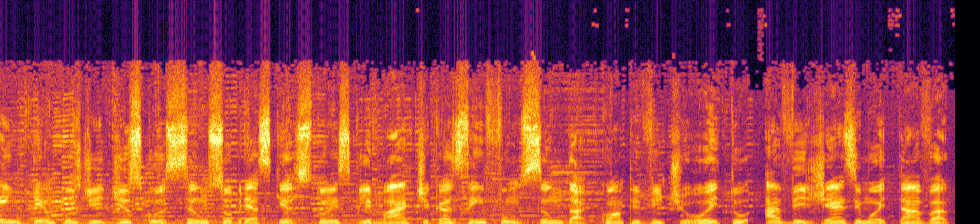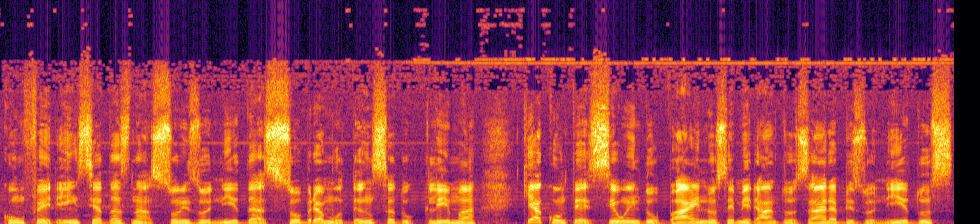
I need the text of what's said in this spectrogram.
Em tempos de discussão sobre as questões climáticas em função da COP28, a 28ª Conferência das Nações Unidas sobre a Mudança do Clima, que aconteceu em Dubai, nos Emirados Árabes Unidos,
